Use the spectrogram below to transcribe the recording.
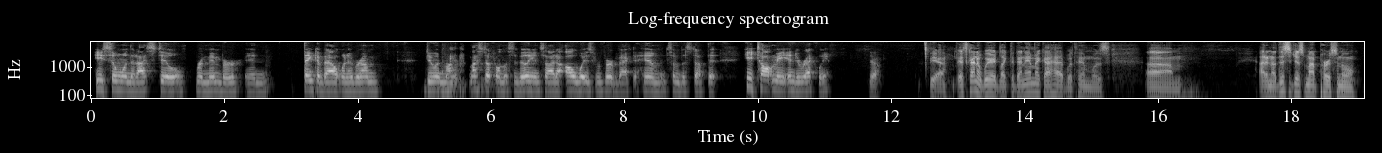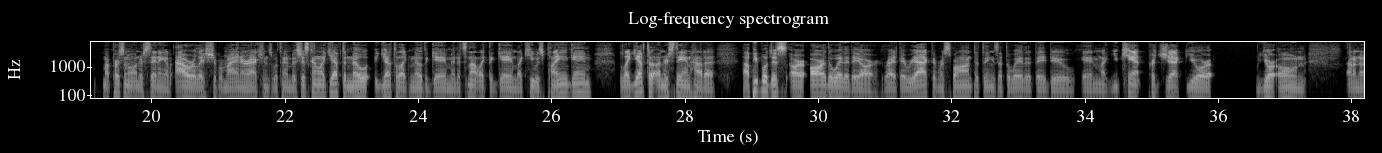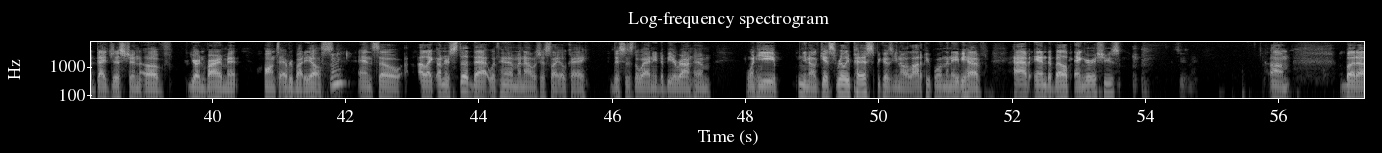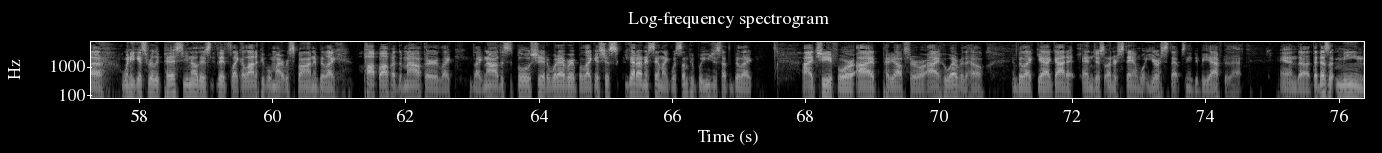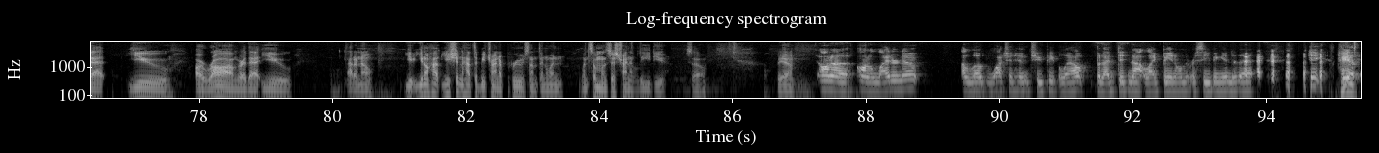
he's someone that I still remember and think about whenever I'm doing my my stuff on the civilian side. I always revert back to him and some of the stuff that he taught me indirectly. Yeah, yeah, it's kind of weird. Like the dynamic I had with him was, um, I don't know. This is just my personal my personal understanding of our relationship or my interactions with him. It's just kind of like you have to know you have to like know the game, and it's not like the game like he was playing a game, but like you have to understand how to how people just are are the way that they are, right? They react and respond to things at the way that they do, and like you can't project your your own I don't know digestion of your environment onto everybody else. Mm-hmm. And so I like understood that with him and I was just like, okay, this is the way I need to be around him when he, you know, gets really pissed because, you know, a lot of people in the Navy have have and develop anger issues. Excuse me. Um but uh when he gets really pissed, you know, there's it's like a lot of people might respond and be like pop off at the mouth or like like nah this is bullshit or whatever but like it's just you got to understand like with some people you just have to be like I chief or I petty officer or I whoever the hell and be like, yeah, I got it, and just understand what your steps need to be after that. And uh, that doesn't mean that you are wrong or that you, I don't know, you you don't have you shouldn't have to be trying to prove something when when someone's just trying to lead you. So, yeah. On a on a lighter note, I loved watching him chew people out, but I did not like being on the receiving end of that. he, Hands-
